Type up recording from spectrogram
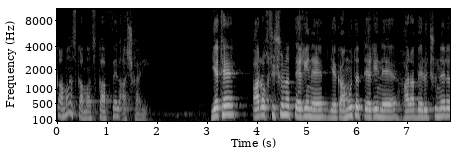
կամանց կամանց կապվել աշխարհի։ Եթե առողջությունը տեղին է, եկամուտը տեղին է, հարաբերությունները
